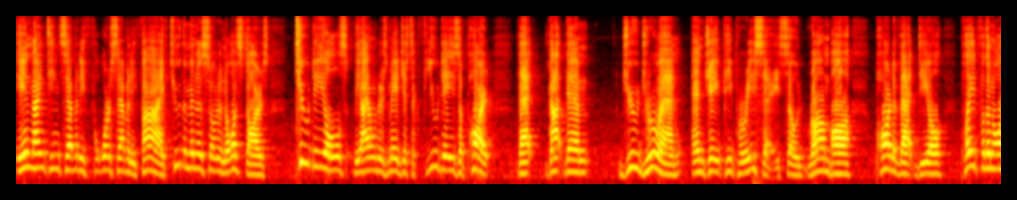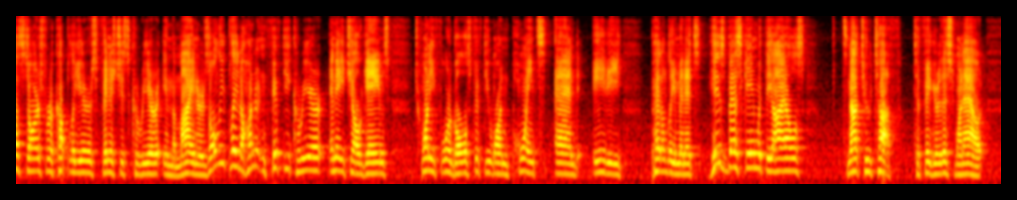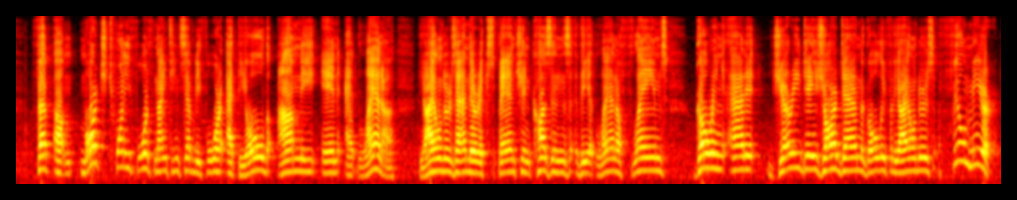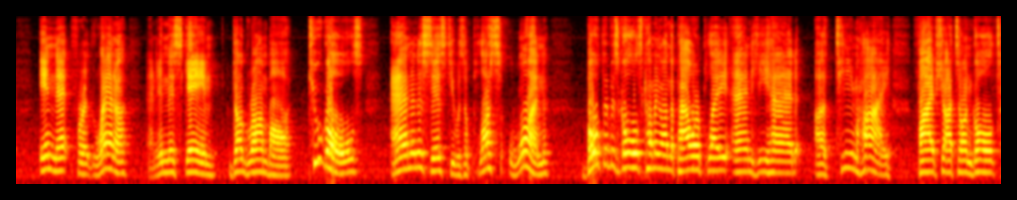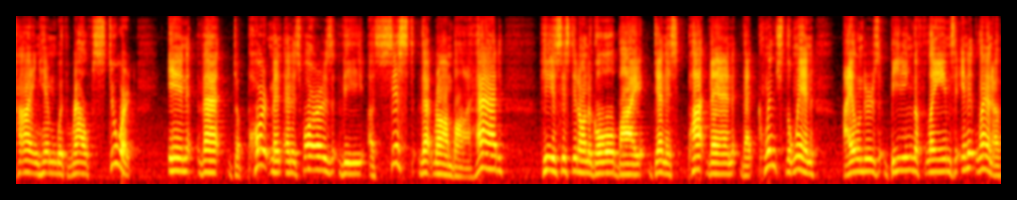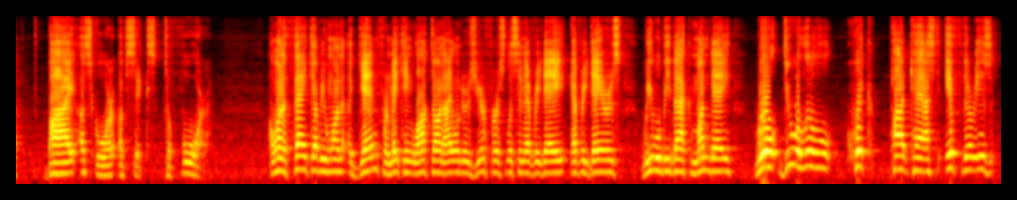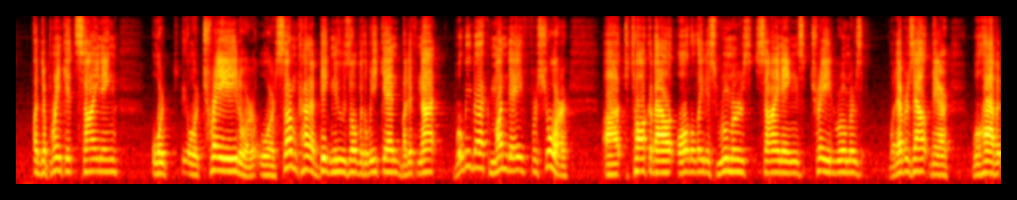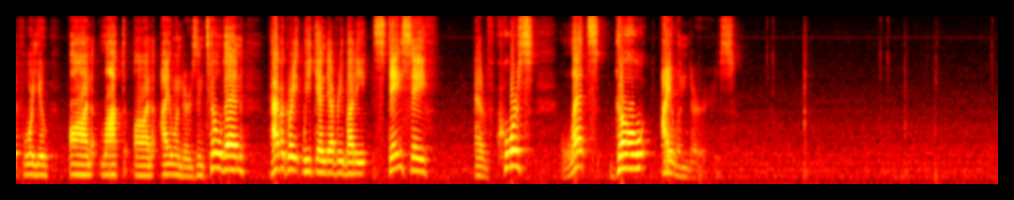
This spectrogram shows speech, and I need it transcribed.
in 1974-75 to the Minnesota North Stars. Two deals the Islanders made just a few days apart that got them Jude Drouin and J.P. Parise. So Rombough, part of that deal, played for the North Stars for a couple of years, finished his career in the minors. Only played 150 career NHL games, 24 goals, 51 points, and 80 penalty minutes. His best game with the Isles, it's not too tough to figure this one out. Feb, um, March 24th, 1974, at the old Omni in Atlanta, the Islanders and their expansion cousins, the Atlanta Flames, going at it. Gerry Desjardins, the goalie for the Islanders, Phil Myre in net for Atlanta. And in this game, Doug Rombough, two goals and an assist. He was a plus one both of his goals coming on the power play, and he had a team high five shots on goal, tying him with Ralph Stewart in that department. And as far as the assist that Rombough had, he assisted on a goal by Denis Potvin that clinched the win. Islanders beating the Flames in Atlanta by a score of six to four. I want to thank everyone again for making Locked On Islanders your first listen every day, every dayers. We will be back Monday. We'll do a little quick podcast if there is a DeBrincat signing or or trade or or some kind of big news over the weekend. But if not, we'll be back Monday for sure uh, to talk about all the latest rumors, signings, trade rumors, whatever's out there. We'll have it for you on Locked On Islanders. Until then. Have a great weekend, everybody. Stay safe. And of course, let's go, Islanders.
